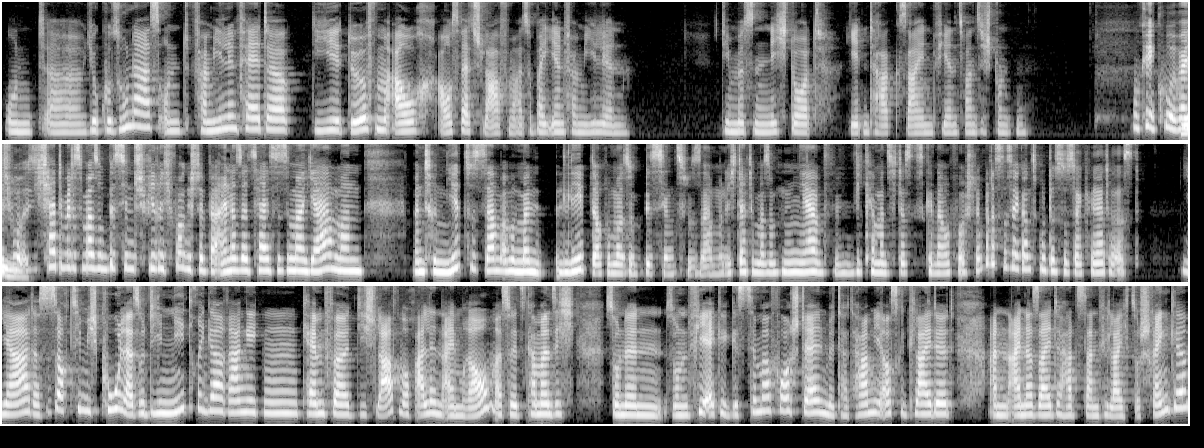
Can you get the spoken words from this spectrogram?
Und äh, Yokozunas und Familienväter, die dürfen auch auswärts schlafen, also bei ihren Familien. Die müssen nicht dort jeden Tag sein, 24 Stunden. Okay, cool. Weil hm. ich, ich hatte mir das immer so ein bisschen schwierig vorgestellt, weil einerseits heißt es immer, ja, man, man trainiert zusammen, aber man lebt auch immer so ein bisschen zusammen. Und ich dachte immer so, hm, ja, wie kann man sich das genau vorstellen? Aber das ist ja ganz gut, dass du es erklärt hast. Ja, das ist auch ziemlich cool. Also die niedrigerrangigen Kämpfer, die schlafen auch alle in einem Raum. Also jetzt kann man sich so, einen, so ein viereckiges Zimmer vorstellen, mit Tatami ausgekleidet. An einer Seite hat es dann vielleicht so Schränke.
